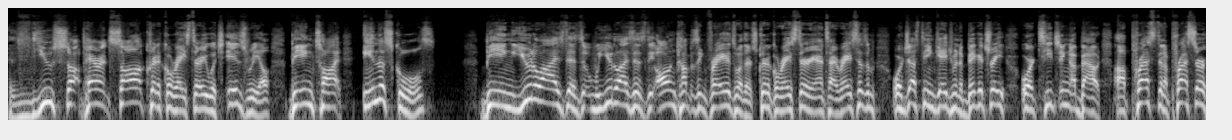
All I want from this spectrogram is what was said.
You saw parents saw critical race theory, which is real, being taught in the schools being utilized as we utilize as the all-encompassing phrase, whether it's critical race theory, anti-racism, or just the engagement of bigotry, or teaching about oppressed and oppressor,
